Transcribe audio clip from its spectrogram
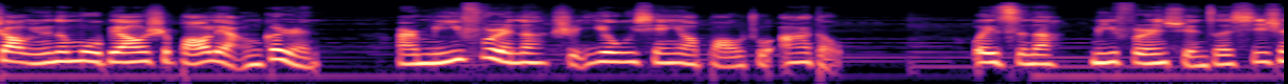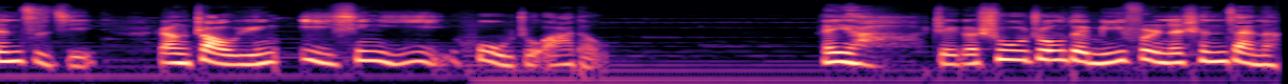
赵云的目标是保两个人。而糜夫人呢，是优先要保住阿斗。为此呢，糜夫人选择牺牲自己，让赵云一心一意护住阿斗。哎呀，这个书中对糜夫人的称赞呢，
